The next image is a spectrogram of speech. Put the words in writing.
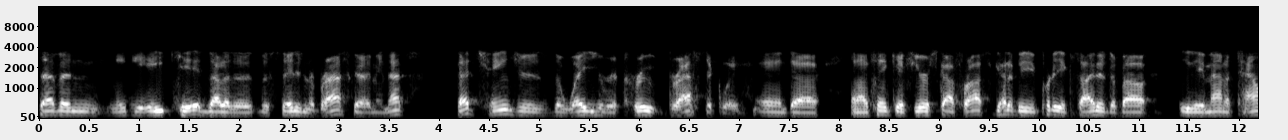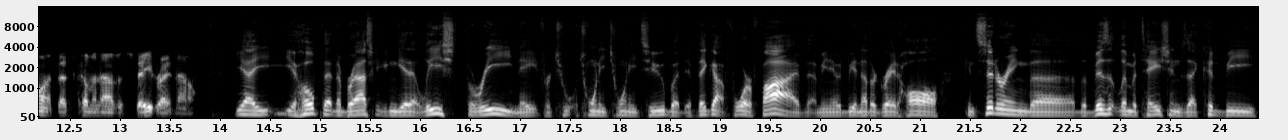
seven, maybe eight kids out of the, the state of Nebraska, I mean that's that changes the way you recruit drastically. And uh, and I think if you're Scott Frost, you got to be pretty excited about the amount of talent that's coming out of the state right now. Yeah, you hope that Nebraska can get at least three, Nate, for 2022. But if they got four or five, I mean, it would be another great haul, considering the the visit limitations that could be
